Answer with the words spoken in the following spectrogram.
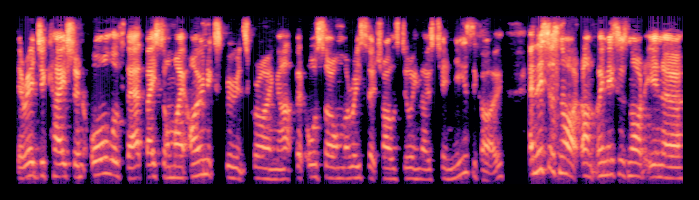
their education, all of that based on my own experience growing up, but also on the research I was doing those 10 years ago. And this is not, um, I mean, this is not in a,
